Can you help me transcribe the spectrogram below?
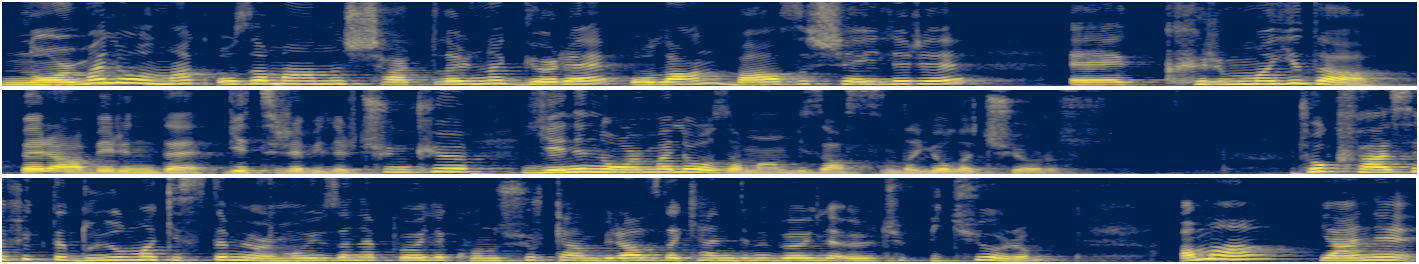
Normal olmak o zamanın şartlarına göre olan bazı şeyleri e, kırmayı da beraberinde getirebilir. Çünkü yeni normali o zaman biz aslında yol açıyoruz. Çok felsefik de duyulmak istemiyorum. O yüzden hep böyle konuşurken biraz da kendimi böyle ölçüp biçiyorum. Ama yani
